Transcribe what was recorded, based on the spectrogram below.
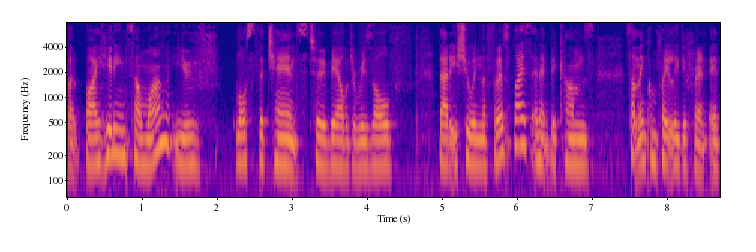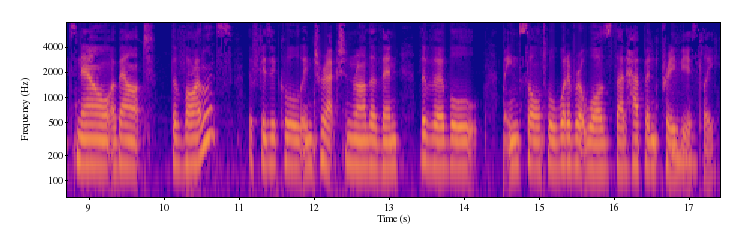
But by hitting someone, you've lost the chance to be able to resolve that issue in the first place and it becomes something completely different. It's now about the violence, the physical interaction rather than the verbal insult or whatever it was that happened previously. Mm.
